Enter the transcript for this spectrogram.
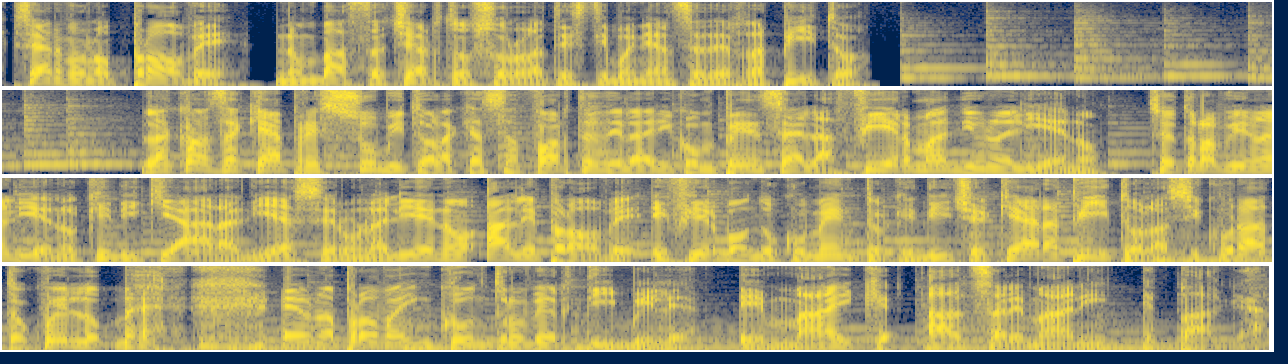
Servono prove, non basta certo solo la testimonianza del rapito. La cosa che apre subito la cassaforte della ricompensa è la firma di un alieno. Se trovi un alieno che dichiara di essere un alieno, ha le prove e firma un documento che dice che ha rapito l'assicurato, quello, beh, è una prova incontrovertibile. E Mike alza le mani e paga.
